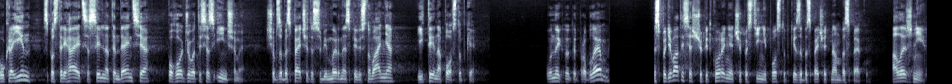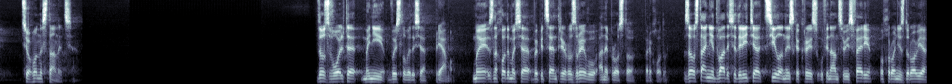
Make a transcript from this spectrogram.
У країн спостерігається сильна тенденція погоджуватися з іншими, щоб забезпечити собі мирне співіснування йти на поступки. уникнути проблем, сподіватися, що підкорення чи постійні поступки забезпечать нам безпеку. Але ж ні, цього не станеться. Дозвольте мені висловитися прямо. Ми знаходимося в епіцентрі розриву, а не просто переходу. За останні два десятиліття ціла низка криз у фінансовій сфері, охороні здоров'я,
